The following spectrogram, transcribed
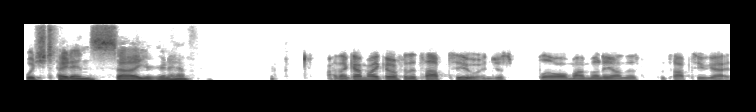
which tight ends uh, you're going to have. I think I might go for the top two and just blow all my money on the, the top two guys.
